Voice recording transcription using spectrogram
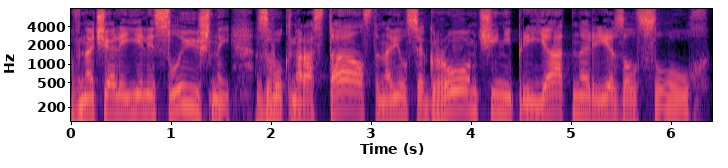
Вначале еле слышный, звук нарастал, становился громче, неприятно резал слух.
